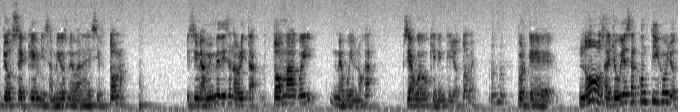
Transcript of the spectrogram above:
yo sé que mis amigos me van a decir, toma. Y si a mí me dicen ahorita, toma, güey, me voy a enojar. Si a huevo quieren que yo tome. Porque no, o sea, yo voy a estar contigo, yo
